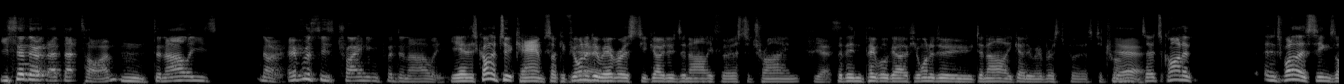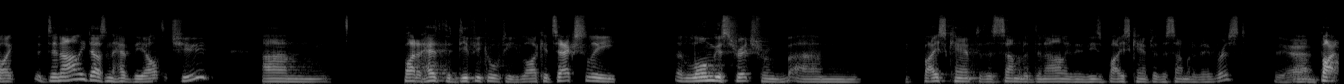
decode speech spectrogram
you said there at that time, Mm. Denali's no Everest is training for Denali. Yeah, there's kind of two camps. Like if you want to do Everest, you go to Denali first to train. Yes. But then people go, if you want to do Denali, go to Everest first to train. Yeah. So it's kind of and it's one of those things like Denali doesn't have the altitude, um, but it has the difficulty. Like it's actually a longer stretch from um, base camp to the summit of Denali than it is base camp to the summit of Everest. Yeah. Um, but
